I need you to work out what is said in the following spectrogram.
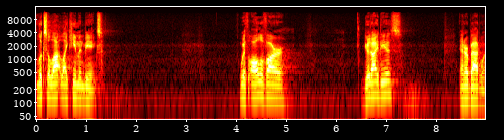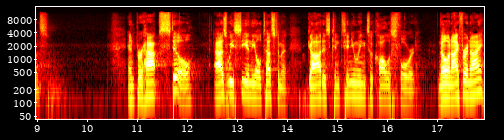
looks a lot like human beings. With all of our good ideas and our bad ones. And perhaps still, as we see in the Old Testament, God is continuing to call us forward. No, an eye for an eye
